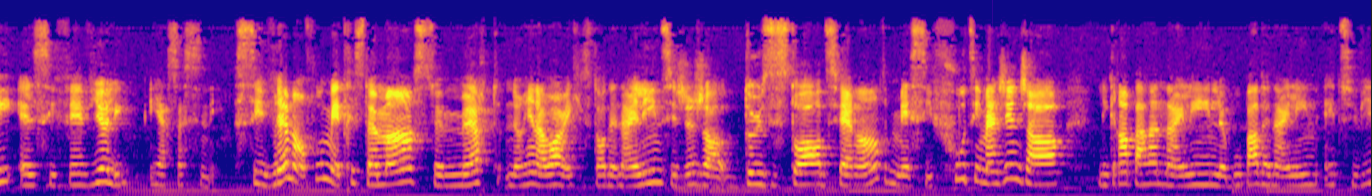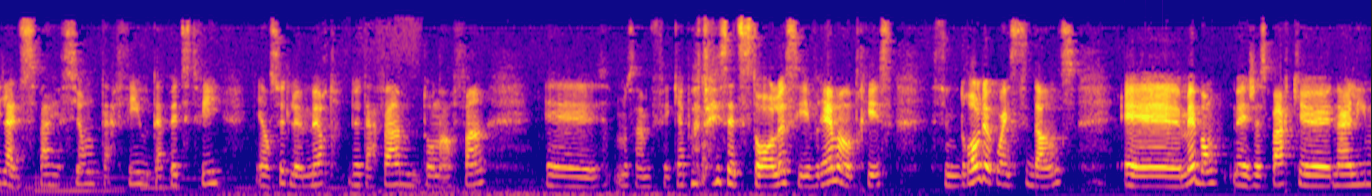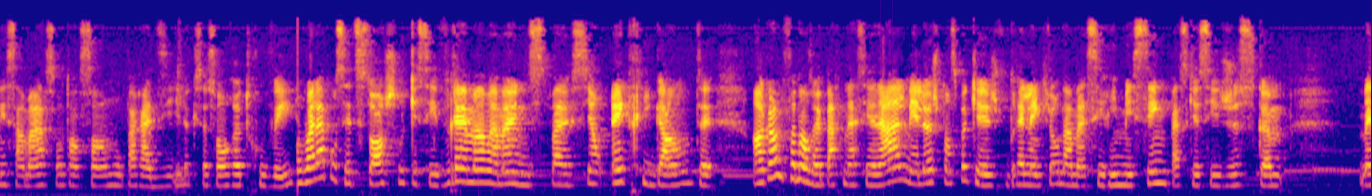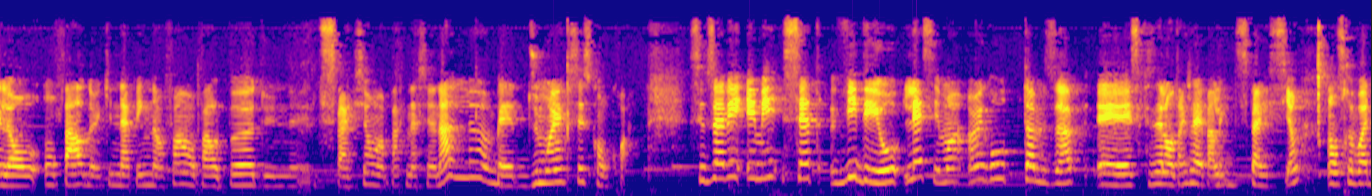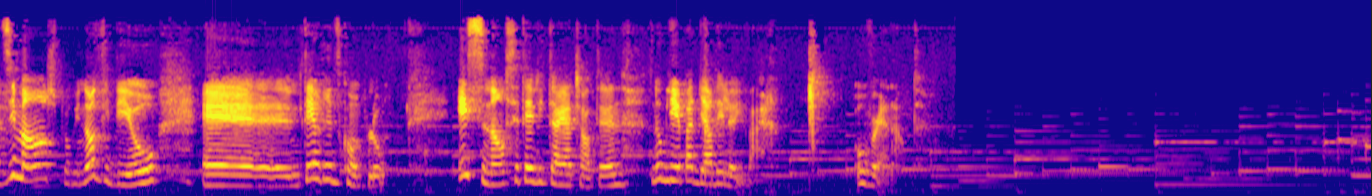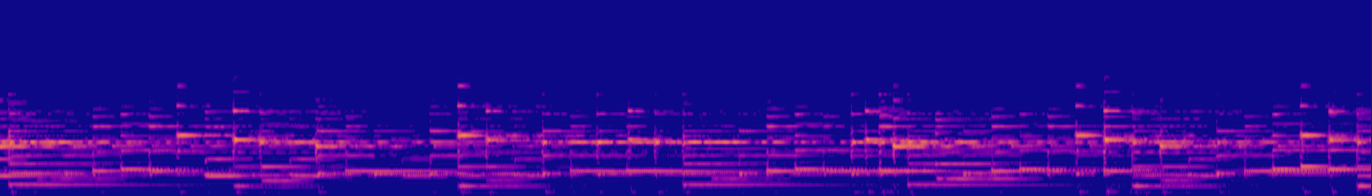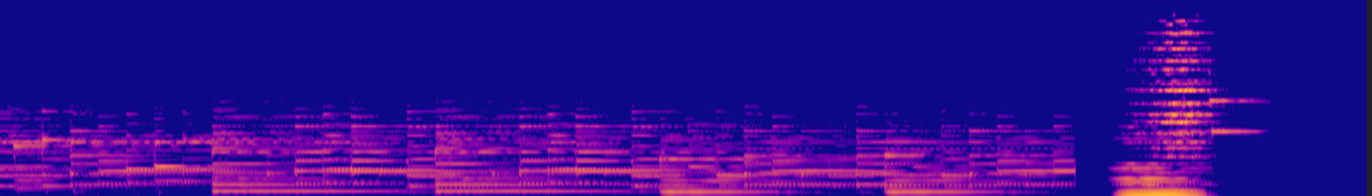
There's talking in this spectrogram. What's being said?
et elle s'est fait violer et assassiner. C'est vraiment fou, mais tristement, ce meurtre n'a rien à voir avec l'histoire de Nylene, c'est juste genre deux histoires différentes, mais c'est fou, t'imagines genre les grands-parents de Nylene, le beau-père de Nylene, aient suivi la disparition de ta fille ou ta petite-fille et ensuite le meurtre de ta femme ou ton enfant. Euh, moi, ça me fait capoter cette histoire-là, c'est vraiment triste. C'est une drôle de coïncidence. Euh, mais bon, j'espère que Nylene et sa mère sont ensemble au paradis, qu'ils se sont retrouvés. Donc voilà pour cette histoire, je trouve que c'est vraiment vraiment une situation intrigante. Encore une fois dans un parc national, mais là je pense pas que je voudrais l'inclure dans ma série Missing parce que c'est juste comme... Mais là, on, parle d'un kidnapping d'enfants, on parle pas d'une disparition en parc national, là. Ben, du moins, c'est ce qu'on croit. Si vous avez aimé cette vidéo, laissez-moi un gros thumbs up. Euh, ça faisait longtemps que j'avais parlé de disparition. On se revoit dimanche pour une autre vidéo, euh, une théorie du complot. Et sinon, c'était Victoria Charlton. N'oubliez pas de garder l'œil vert. Over and out.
